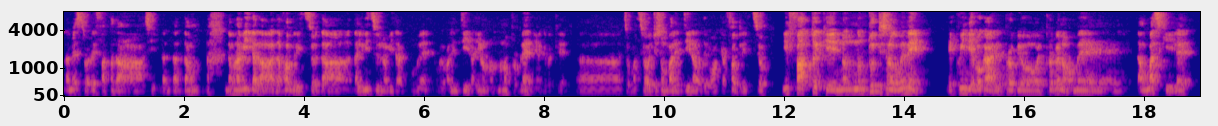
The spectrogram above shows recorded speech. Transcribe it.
la, mia storia è fatta da, sì, da, da, da una vita da, Fabrizio e dall'inizio di una vita come, come Valentina. Io non, non, ho problemi anche perché, uh, insomma, se oggi sono Valentina lo devo anche a Fabrizio. Il fatto è che non, non tutti sono come me e quindi evocare il proprio, il proprio nome al maschile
